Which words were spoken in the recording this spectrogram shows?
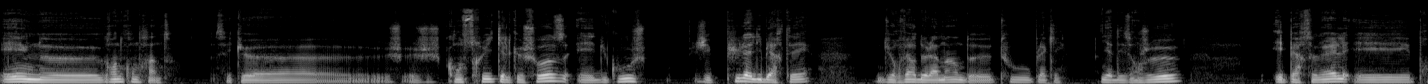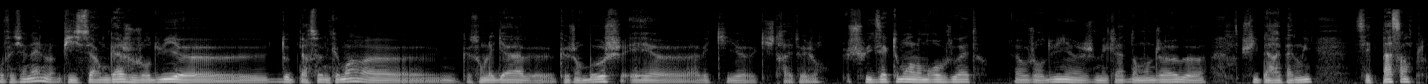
et une grande contrainte. C'est que je, je, construis quelque chose et du coup, j'ai plus la liberté du revers de la main de tout plaquer. Il y a des enjeux et personnels et professionnels. Puis ça engage aujourd'hui euh, d'autres personnes que moi, euh, que sont les gars euh, que j'embauche et avec qui, qui je travaille tous les jours. Je suis exactement à l'endroit où je dois être. Aujourd'hui, je m'éclate dans mon job, je suis hyper épanoui. C'est pas simple.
